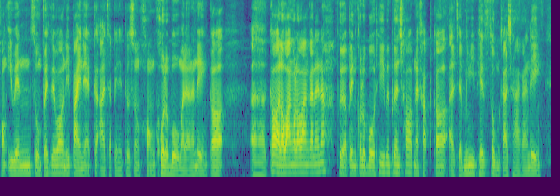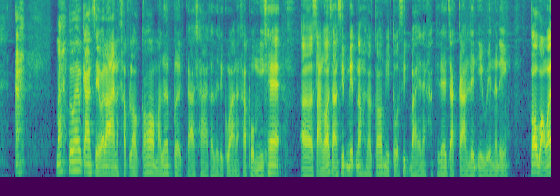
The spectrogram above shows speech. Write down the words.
ของอีเวนต์สุ่มเฟสติวัลนี้ไปเนี่ย ก็อาจจะเป็นในตัวส่วนของโคโลโบมาแล้วนั่นเองก็เอ่อก็ระวังระวังกันเลยนะเผื่อเป็นโคโลโบที่เพื่อนๆชอบนะครับ ก็อาจจะไม่มีเพชรสุ่มกาชากันนั่นเองอะมาเพื่อไม่ให้การเสียเวลานะครับ เราก็มาเริ่มเปิดกาชากันเลยดีกว่านะครับ ผมมีแค่เอ่อ330เม็ดเนาะแล้วก็มีตั๋ว10ใบนะครับ ที่ได้จากการเล่นอีเวนต์นั่นเอง ก็หวังว่า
